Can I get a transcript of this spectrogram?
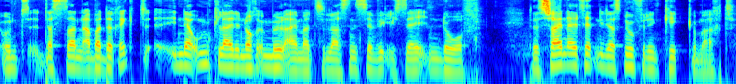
Und das dann aber direkt in der Umkleide noch im Mülleimer zu lassen, ist ja wirklich selten doof. Das scheint, als hätten die das nur für den Kick gemacht.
